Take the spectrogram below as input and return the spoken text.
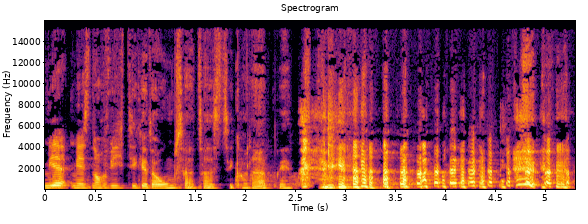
mir, mir ist noch wichtiger der Umsatz als die Quadratmeter.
